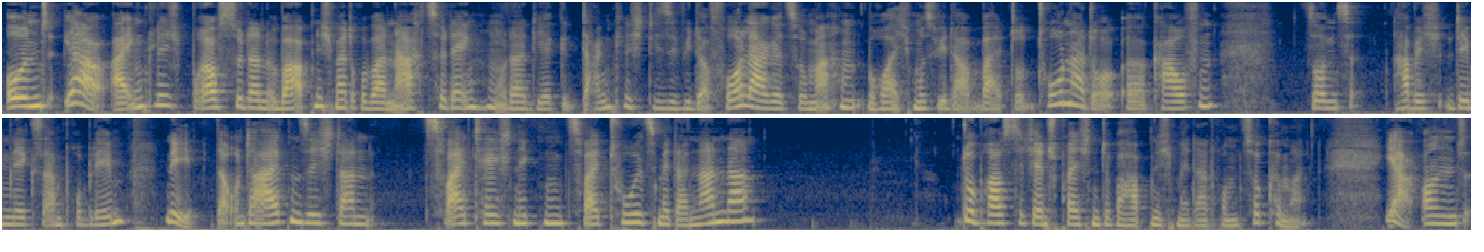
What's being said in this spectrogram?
Und ja, eigentlich brauchst du dann überhaupt nicht mehr drüber nachzudenken oder dir gedanklich diese Wiedervorlage zu machen. Boah, ich muss wieder bald Toner äh, kaufen, sonst habe ich demnächst ein Problem. Nee, da unterhalten sich dann zwei Techniken, zwei Tools miteinander. Du brauchst dich entsprechend überhaupt nicht mehr darum zu kümmern. Ja, und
